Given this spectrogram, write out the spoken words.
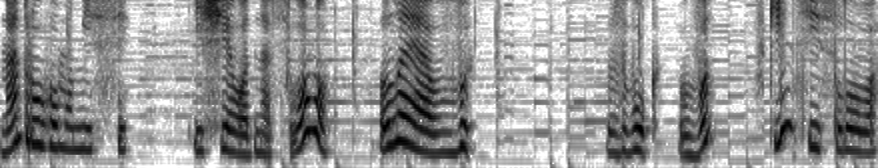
на другому місці. І ще одне слово лев. Звук В в кінці слова.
